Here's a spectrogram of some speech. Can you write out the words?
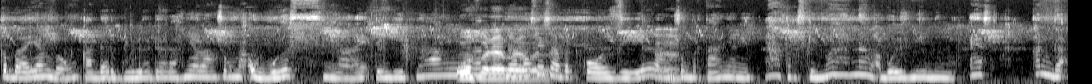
kebayang dong kadar gula darahnya langsung mah wes naik tinggi banget. Uh, bener, nah pasti sahabat kozi langsung mm. bertanya nih ah terus gimana? Nggak boleh minum es? Kan nggak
